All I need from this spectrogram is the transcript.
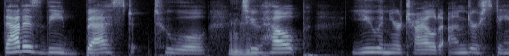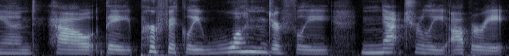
That is the best tool mm-hmm. to help you and your child understand how they perfectly, wonderfully, naturally operate.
